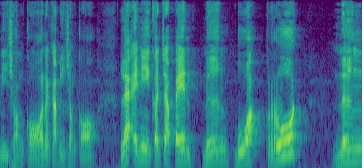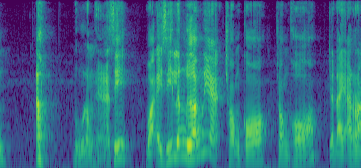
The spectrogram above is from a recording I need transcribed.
นี่ช่องกอนะครับนี่ช่องกอ และไอ้นี่ก็จะเป็น1บวกรูทหนึ่งอะหนูลองหาสิว่าไอ้สีเหลืองๆเนี่ยช่องกอช่องขอจะได้อะไร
